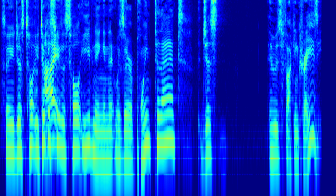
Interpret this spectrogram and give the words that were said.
So you just told you took us through this whole evening, and it was there a point to that? Just it was fucking crazy.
